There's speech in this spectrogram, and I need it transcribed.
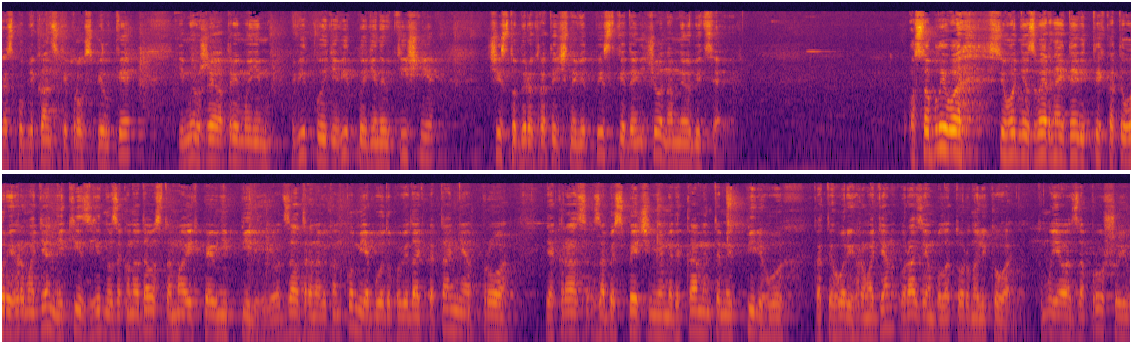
республіканські профспілки, і ми вже отримуємо відповіді, відповіді невтішні, чисто бюрократичні відписки, де нічого нам не обіцяють. Особливо сьогодні звернення йде від тих категорій громадян, які згідно законодавства мають певні пільги. І от завтра на виконкомі я буду доповідати питання про якраз забезпечення медикаментами пільгових категорій громадян у разі амбулаторного лікування. Тому я вас запрошую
